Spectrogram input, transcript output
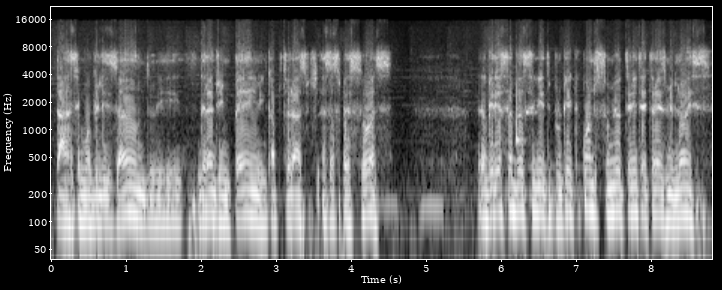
está se mobilizando e grande empenho em capturar as- essas pessoas. Eu queria saber o seguinte, por que que quando sumiu 33 milhões,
